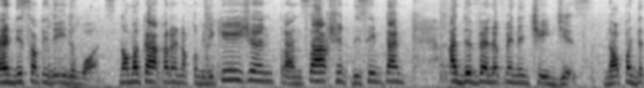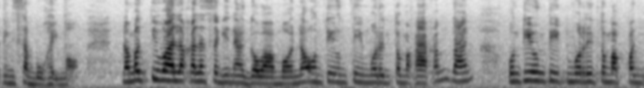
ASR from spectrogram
And this is something that eight of wands. No, magkakaroon ng communication, transaction, at the same time, a development and changes. No, pagdating sa buhay mo. No, magtiwala ka lang sa ginagawa mo. No, unti-unti mo rin to makakamtan, unti-unti mo rin to mapag,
